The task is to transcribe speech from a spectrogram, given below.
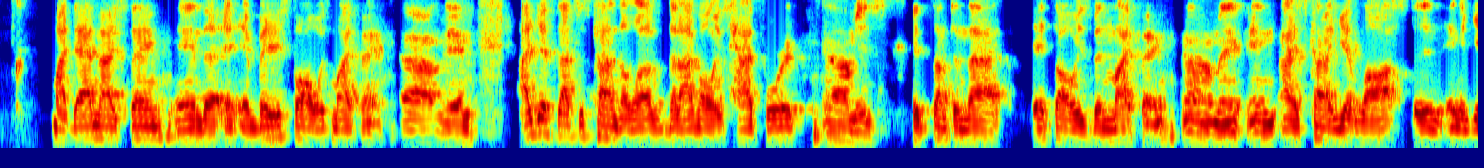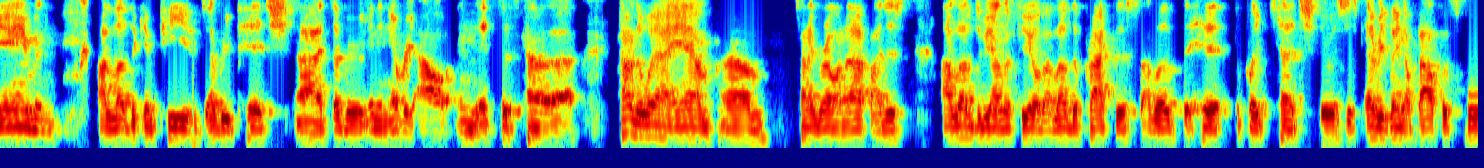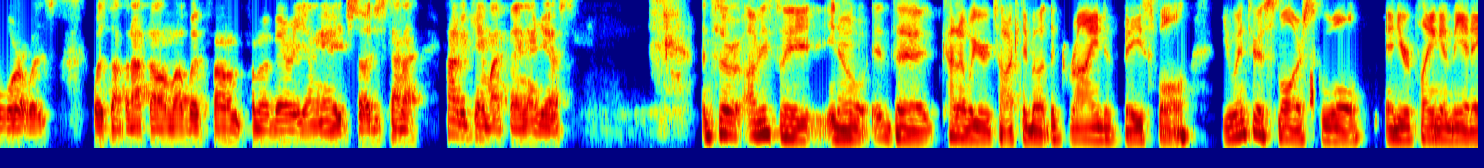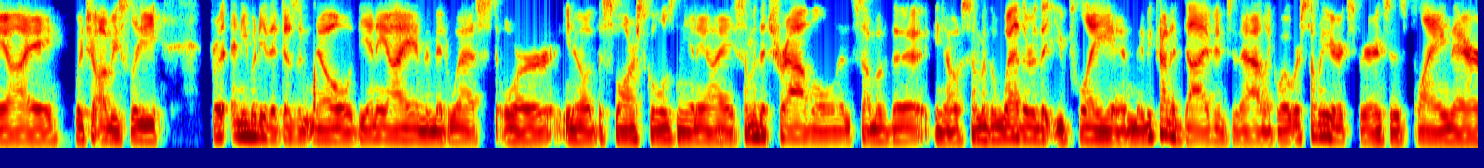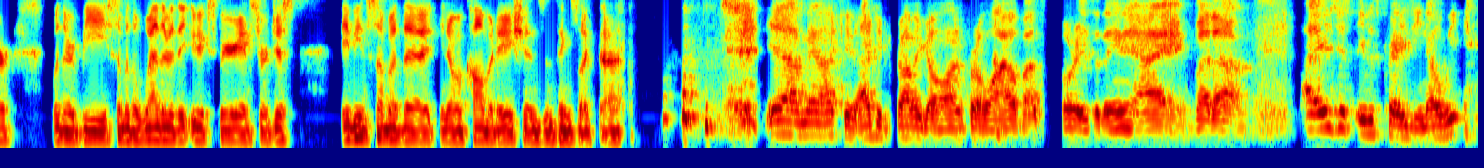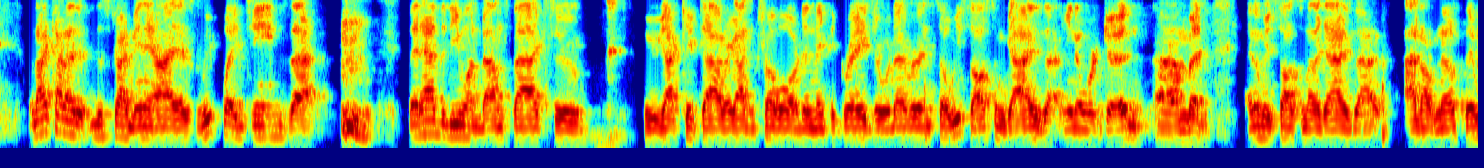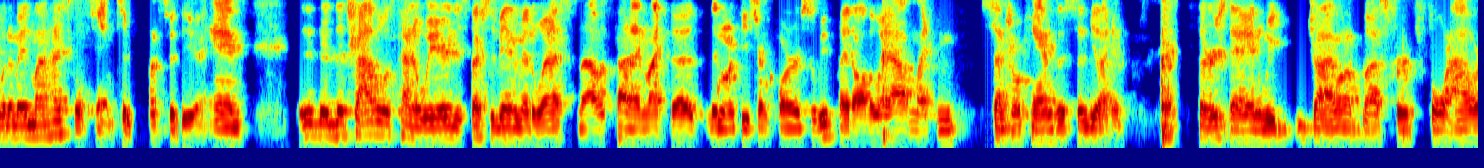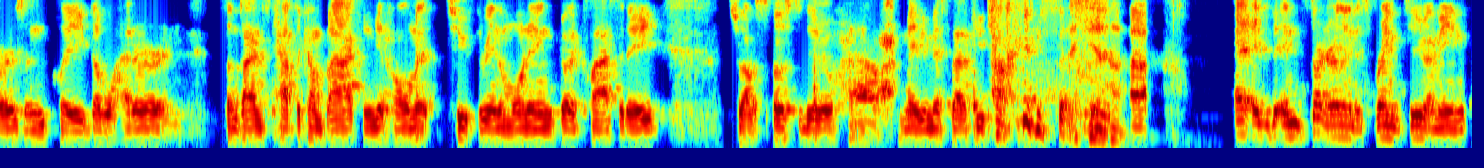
my dad and I's thing, and, uh, and baseball was my thing. Um, and I guess that's just kind of the love that I've always had for it. Um, is it's something that it's always been my thing. Um, and, and, I just kind of get lost in, in a game and I love to compete. It's every pitch, uh, it's every inning, every out. And it's just kind of, the, kind of the way I am. Um, kind of growing up, I just, I love to be on the field. I love to practice. I love to hit, to play catch. It was just everything about the sport was, was something I fell in love with from, from a very young age. So it just kind of, kind of became my thing, I guess. And so obviously, you know, the kind of what you're talking about, the grind of baseball, you went to a smaller school and you're playing in the NAIA, which obviously for anybody that doesn't know, the NAIA in the Midwest or, you know, the smaller schools in the NAIA, some of the travel and some of the, you know, some of the weather that you play in, maybe kind of dive into that. Like what were some of your experiences playing there, whether it be some of the weather that you experienced or just maybe in some of the, you know, accommodations and things like that? yeah, man, I could I could probably go on for a while about stories of the NAIA, but um, I, it was just it was crazy. You know, we what I kind of describe NAIA is we played teams that that had the D1 bounce backs who who got kicked out or got in trouble or didn't make the grades or whatever. And so we saw some guys that you know were good, um, but and then we saw some other guys that I don't know if they would have made my high school team. To be honest with you, and the, the travel was kind of weird, especially being Midwest. And I was kind of in like the, the northeastern corner, so we played all the way out in like central Kansas. It'd be like a Thursday, and we'd drive on a bus for four hours and play doubleheader, and sometimes have to come back and get home at two, three in the morning, go to class at eight. That's what I was supposed to do. Uh, maybe missed that a few times. yeah. Uh, and, and starting early in the spring too. I mean,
